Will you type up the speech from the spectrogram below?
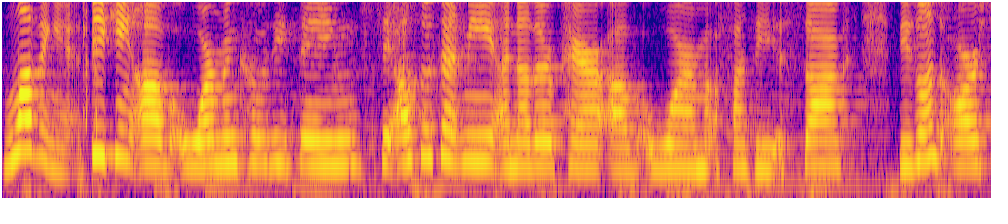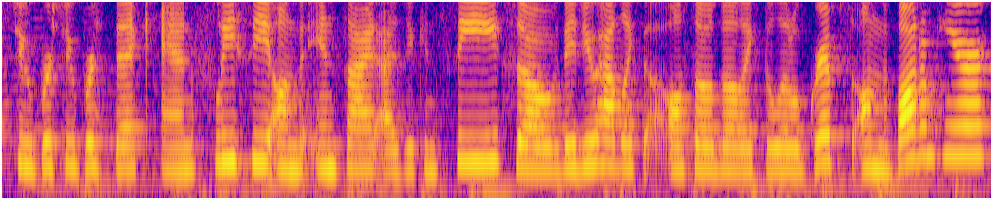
loving it. Speaking of warm and cozy things, they also sent me another pair of warm fuzzy socks. These ones are super super thick and fleecy on the inside as you can see. So they do have like the, also the like the little grips on the bottom here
